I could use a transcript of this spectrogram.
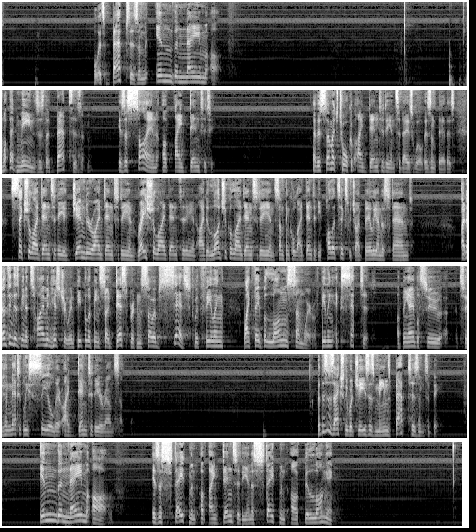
Well, it's baptism in the name of. What that means is that baptism is a sign of identity. Now, there's so much talk of identity in today's world, isn't there? There's sexual identity and gender identity and racial identity and ideological identity and something called identity politics, which I barely understand. I don't think there's been a time in history when people have been so desperate and so obsessed with feeling like they belong somewhere, of feeling accepted, of being able to to hermetically seal their identity around something. But this is actually what Jesus means baptism to be. In the name of is a statement of identity and a statement of belonging.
